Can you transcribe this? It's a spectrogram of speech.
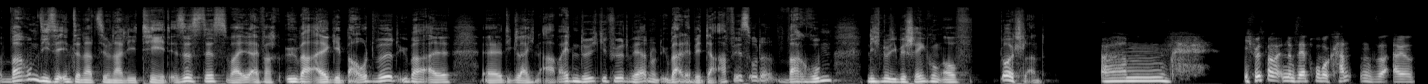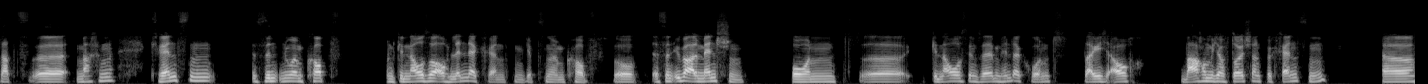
Warum diese Internationalität? Ist es das, weil einfach überall gebaut wird, überall äh, die gleichen Arbeiten durchgeführt werden und überall der Bedarf ist? Oder warum nicht nur die Beschränkung auf Deutschland? Ähm, ich würde es mal mit einem sehr provokanten äh, Satz äh, machen. Grenzen sind nur im Kopf. Und genauso auch Ländergrenzen gibt es nur im Kopf. So, es sind überall Menschen. Und äh, genau aus demselben Hintergrund sage ich auch, warum mich auf Deutschland begrenzen? Äh,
